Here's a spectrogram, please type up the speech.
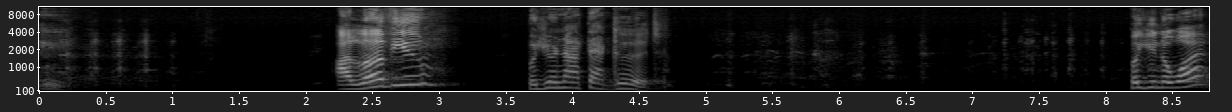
I love you, but you're not that good. But you know what?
